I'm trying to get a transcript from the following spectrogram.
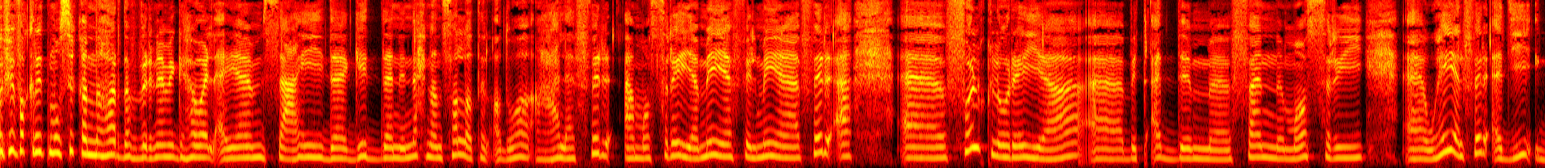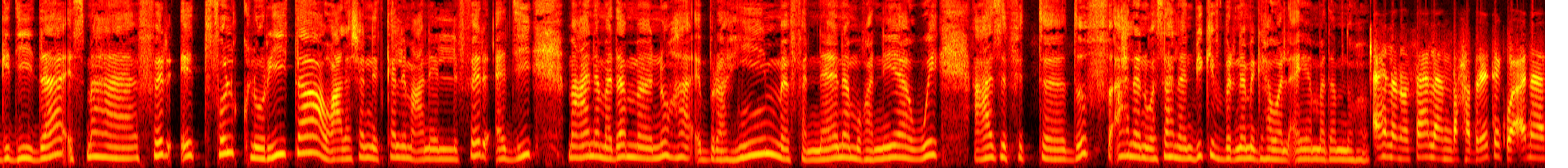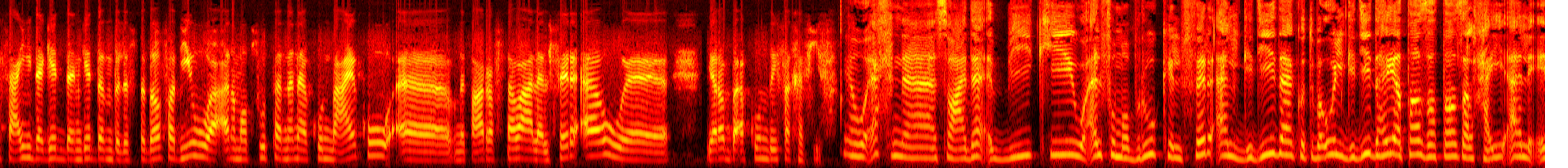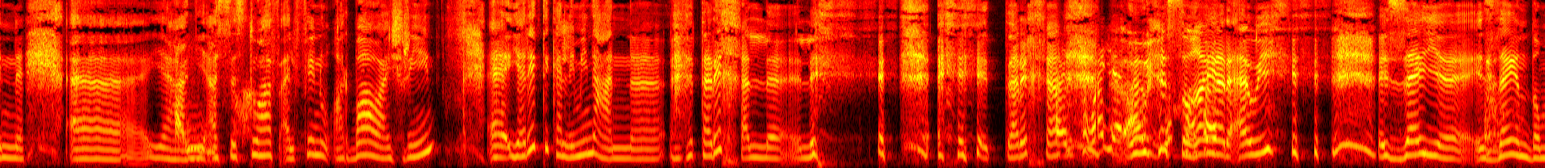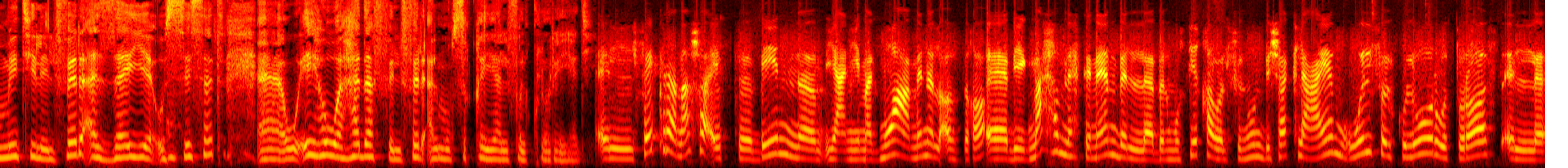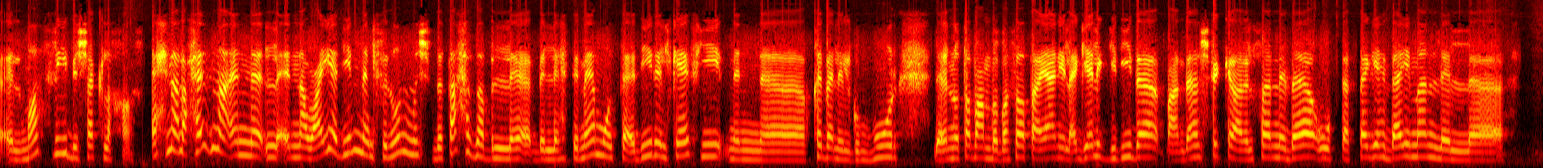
وفي فقرة موسيقى النهاردة في برنامج هوا الأيام سعيدة جدا إن إحنا نسلط الأضواء على فرقة مصرية مية في المية فرقة آه، فولكلورية آه، بتقدم فن مصري آه، وهي الفرقة دي جديدة اسمها فرقة فولكلوريتا. وعلشان نتكلم عن الفرقة دي معانا مدام نهى إبراهيم فنانة مغنية وعازفة ضف أهلا وسهلا بيكي في برنامج هوا الأيام مدام نهى. أهلا وسهلا بحضرتك وأنا سعيدة جدا جدا بالاستضافة دي وأنا مبسوطة إن أنا أكون معاكم آه نتعرف سوا على الفرقة ويا رب أكون ضيفة خفيفة. وإحنا سعداء بيكي وألف مبروك الفرقة الجديدة. كنت بقول جديده هي طازة طازة الحقيقة لأن آه يعني أسستوها في 2024 آه يا ريت تكلمينا عن تاريخها ال- تاريخها الصغير قوي. إزاي إزاي انضميتي للفرقة؟ إزاي أسست؟ آه وإيه هو هدف الفرقة الموسيقية الفولكلورية دي؟ الفكرة نشأت بين يعني مجموعة من الأصدقاء آه، بيجمعهم الاهتمام بال- بالموسيقى والفنون بشكل عام والفلكلور والتراث ال- المصري بشكل خاص. إحنا لاحظنا إن ال- النوعية دي من الفنون مش بتحظى بال- بالاهتمام والتقدير الكافي من قبل الجمهور لأنه طبعا ببساطة يعني الأجيال الجديدة ما عندهاش فكرة عن الفن ده وبتتجه دايما لل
